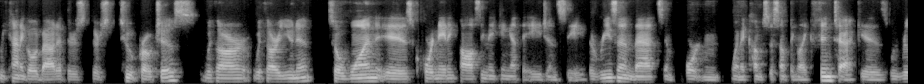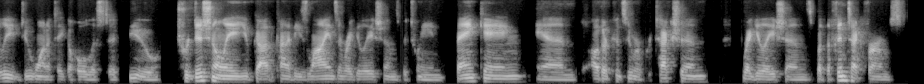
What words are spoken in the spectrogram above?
we kind of go about it there's there's two approaches with our with our unit. So one is coordinating policymaking at the agency. The reason that's important when it comes to something like fintech is we really do want to take a holistic view. Traditionally you've got kind of these lines and regulations between banking and other consumer protection regulations but the fintech firms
